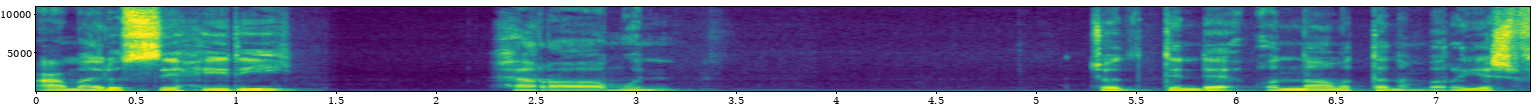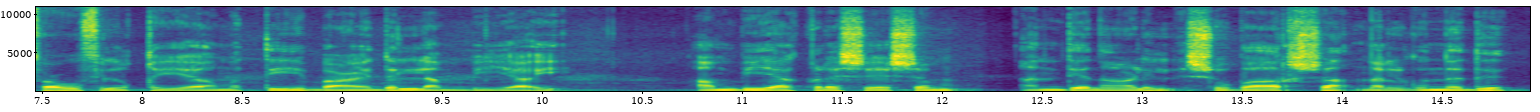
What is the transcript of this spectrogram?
അമലുസിഹിരി ഹറാമുൻ. ചോദ്യത്തിന്റെ ഒന്നാമത്തെ നമ്പർ യഷ്ഫു ഫിൽ ഖിയാമത്തി ബായദൽ അംബിയായി. അംബിയാക്കളെ ശേഷം അന്ത്യനാളിൽ ശുപാർശ നൽകുന്നത്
